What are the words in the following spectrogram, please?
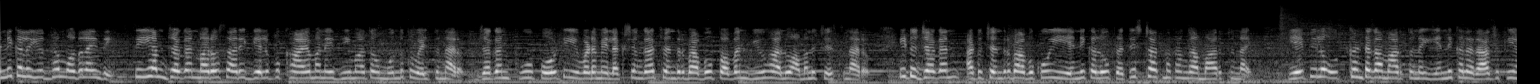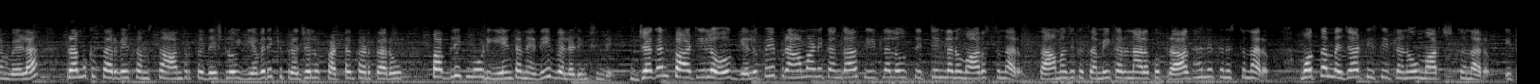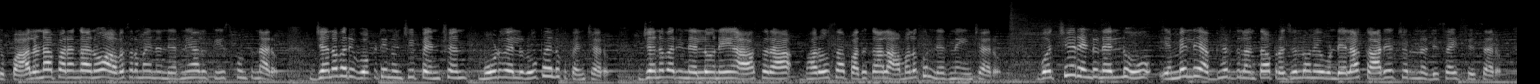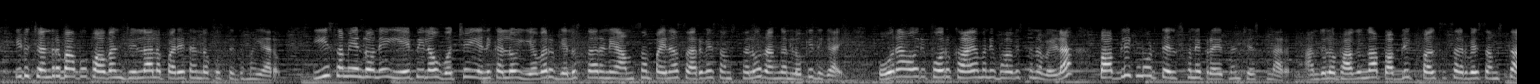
ఎన్నికల యుద్ధం మొదలైంది. సీఎం జగన్ మరోసారి గెలుపు ఖాయమనే ధీమాతో ముందుకు వెళ్తున్నారు. జగన్కు పోటీ ఇవ్వడమే లక్ష్యంగా చంద్రబాబు పవన్ వ్యూహాలు అమలు చేస్తున్నారు. ఇటు జగన్ అటు చంద్రబాబుకు ఈ ఎన్నికలు ప్రతిష్టాత్మకంగా మారుతున్నాయి. ఏపీలో ఉత్కంఠగా మారుతున్న ఎన్నికల రాజకీయం వేళ ప్రముఖ సర్వే సంస్థ ఆంధ్రప్రదేశ్లో ఎవరికి ప్రజలు పట్టం కడతారు? పబ్లిక్ మూడ్ ఏంటనేది వెల్లడించింది. జగన్ పార్టీలో గెలుపే ప్రామాణికంగా సీట్లలో సిట్టింగ్లను మారుస్తున్నారు. సామాజిక సమీకరణాలకు ప్రాధాన్యతనిస్తున్నారు. మొత్తం మెజార్టీ సీట్లను మార్చుతున్నారు. ఇటు పాలనా పరంగానూ అవసరమైన నిర్ణయాలు తీసుకుంటున్నారు. జనవరి ఒకటి నుంచి పెన్షన్ మూడు వేల రూపాయలకు పెంచారు. జనవరి నెలలోనే ఆసరా భరోసా పథకాల అమలుకు నిర్ణయించారు. వచ్చే రెండు నెలలు ఎమ్మెల్యే అభ్యర్థులంతా ప్రజల్లోనే ఉండేలా కార్యాచరణ డిసైడ్ చేశారు. ఇటు చంద్రబాబు పవన్ జిల్లాల పర్యటనలకు సిద్ధమయ్యారు. ఈ సమయంలోనే ఏపీలో వచ్చే ఎన్నికల్లో ఎవరు గెలుస్తారనే అంశంపైన సర్వే సంస్థలు రంగంలోకి దిగాయి. హోరాహోరి పోరు ఖాయమని భావిస్తున్న వేళ పబ్లిక్ మూడ్ తెలుసుకునే ప్రయత్నం చేస్తున్నారు. అందులో భాగంగా పబ్లిక్ పల్స్ సర్వే సంస్థ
